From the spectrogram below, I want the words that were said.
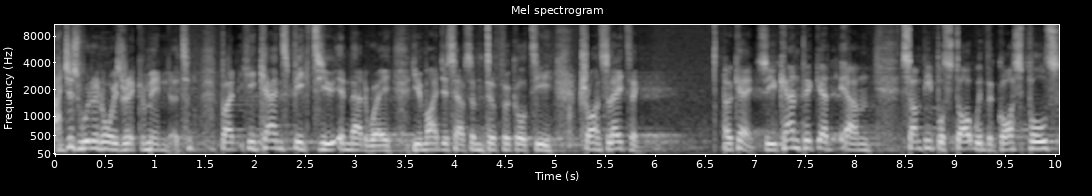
I just wouldn't always recommend it, but He can speak to you in that way. You might just have some difficulty translating. Okay, so you can pick at, um, some people start with the Gospels,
